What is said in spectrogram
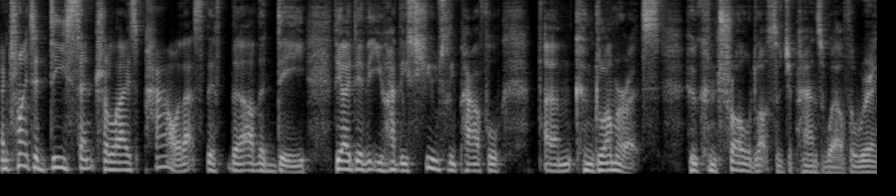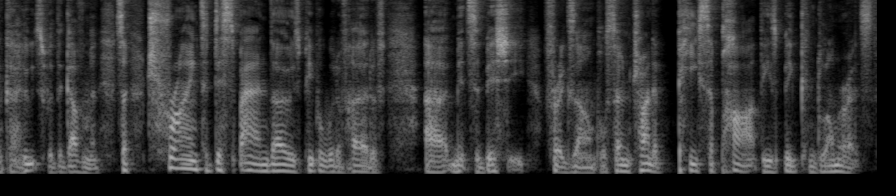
And trying to decentralize power, that's the, the other D. The idea that you had these hugely powerful um, conglomerates who controlled lots of Japan's wealth or were in cahoots with the government. So trying to disband those, people would have heard of uh, Mitsubishi, for example. So trying to piece apart these big conglomerates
